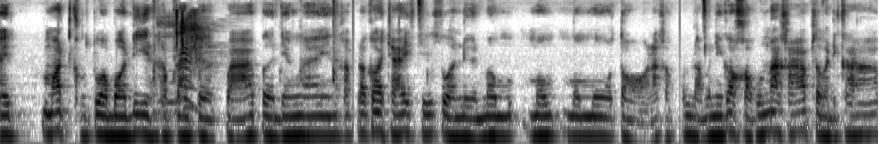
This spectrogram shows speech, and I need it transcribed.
มอดของตัวบอดี้นะครับ การเปิดฝาเปิดยังไงนะครับ แล้วก็ใช้ชิ้นส่วนอื่นมามามาโมต่อนะครับสำหรับวันนี้ก็ขอบคุณมากครับ สวัสดีครับ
